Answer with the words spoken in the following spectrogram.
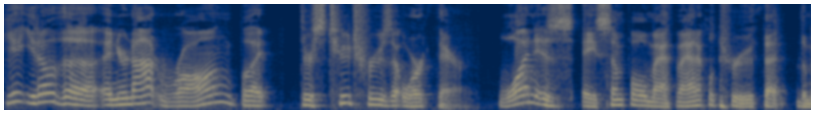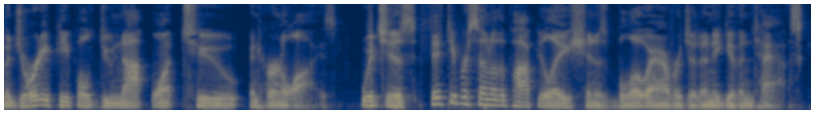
Yeah, you know the and you're not wrong, but there's two truths at work there. One is a simple mathematical truth that the majority of people do not want to internalize, which is 50% of the population is below average at any given task.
